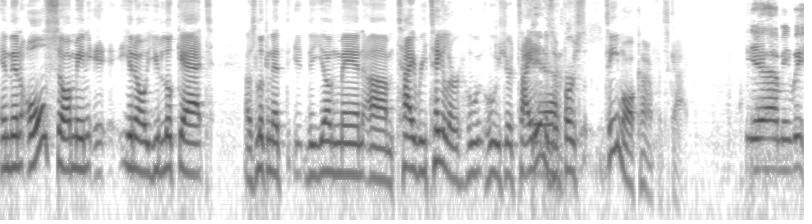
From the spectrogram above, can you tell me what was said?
And then also, I mean, you know, you look at, I was looking at the young man, um, Tyree Taylor, who, who's your tight end, yeah. is a first team all conference guy. Yeah, I mean, we,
